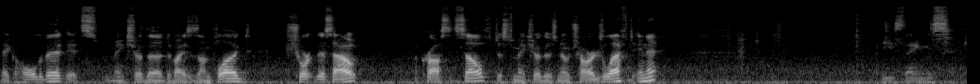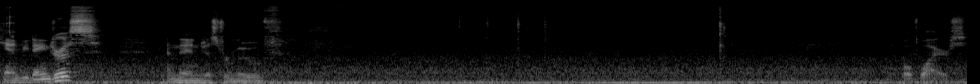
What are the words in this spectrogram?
take a hold of it, it's make sure the device is unplugged, short this out, across itself just to make sure there's no charge left in it. These things can be dangerous. And then just remove both wires.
